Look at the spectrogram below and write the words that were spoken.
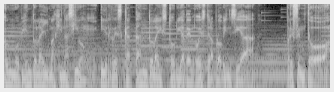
conmoviendo la imaginación y rescatando la historia de nuestra provincia, presentó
